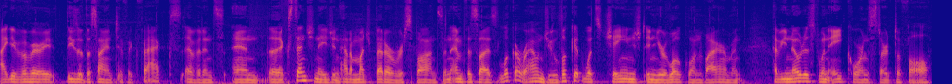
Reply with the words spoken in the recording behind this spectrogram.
I gave a very these are the scientific facts, evidence, and the extension agent had a much better response and emphasized, "Look around you. Look at what's changed in your local environment." Have you noticed when acorns start to fall?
